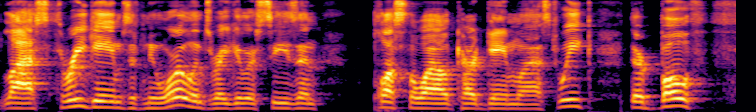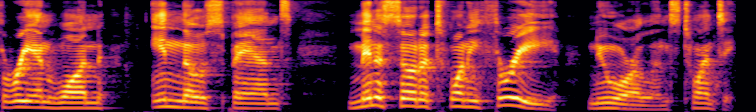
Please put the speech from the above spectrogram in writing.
last three games of New Orleans' regular season, plus the wild card game last week. They're both 3 and 1 in those spans. Minnesota 23, New Orleans 20.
